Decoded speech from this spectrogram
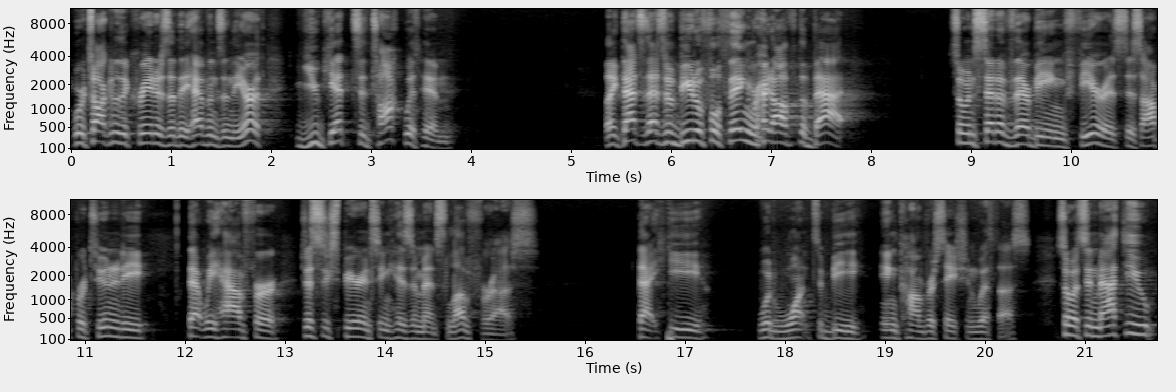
we're talking to the creators of the heavens and the earth. You get to talk with him. Like, that's, that's a beautiful thing right off the bat. So instead of there being fear, it's this opportunity that we have for just experiencing his immense love for us, that he would want to be in conversation with us. So it's in Matthew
